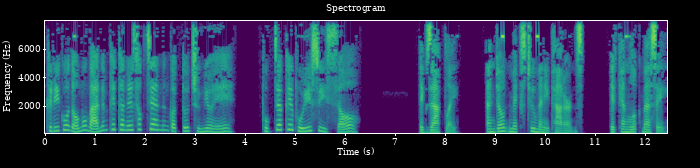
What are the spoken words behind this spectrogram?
그리고 너무 많은 패턴을 섞지 않는 것도 중요해. 복잡해 보일 수 있어. Exactly. And don't mix too many patterns. It can look messy.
